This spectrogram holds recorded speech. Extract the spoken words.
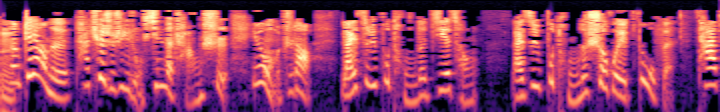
嗯那么这样的它确实是一种新的尝试，因为我们知道来自于不同的阶层。来自于不同的社会部分，他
